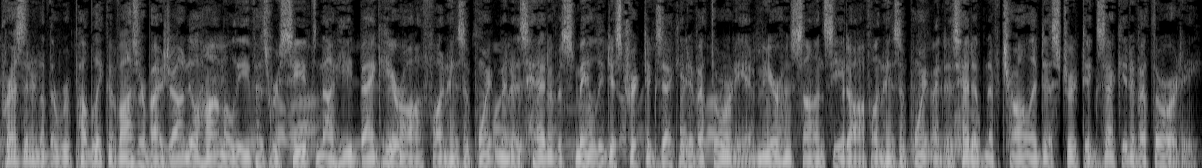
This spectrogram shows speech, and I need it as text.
President of the Republic of Azerbaijan Ilham Aliyev has received Nahid Baghirov on his appointment as head of Ismayilli District Executive Authority and Mir Hassan Siadov on his appointment as head of Neftchala District Executive Authority.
